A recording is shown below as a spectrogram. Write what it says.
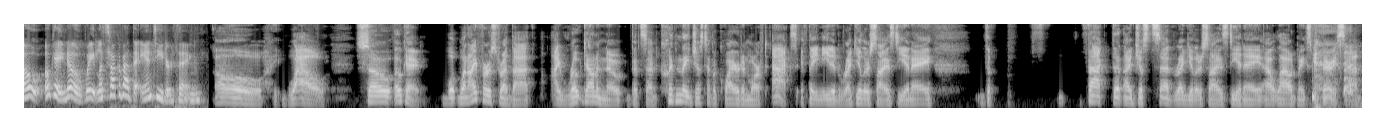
Oh, okay, no, wait, let's talk about the anteater thing. Oh, wow. So, okay, when I first read that, I wrote down a note that said, couldn't they just have acquired and morphed Ax if they needed regular sized DNA? The fact that I just said regular sized DNA out loud makes me very sad.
